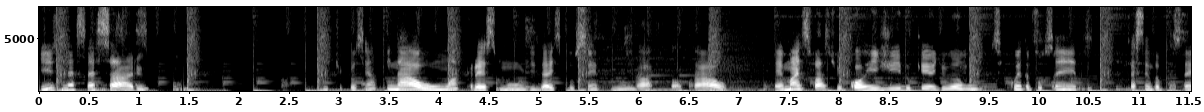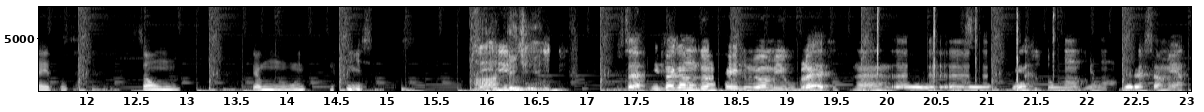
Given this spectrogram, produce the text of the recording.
desnecessário. E, tipo assim, afinal, um acréscimo de 10% no gasto total é mais fácil de corrigir do que, digamos, 50%, 60%. São... É muito difícil. Ah, entendi. Certo. E pegando um gancho aí do meu amigo Black, né? É, é, dentro de um, de um gerenciamento,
